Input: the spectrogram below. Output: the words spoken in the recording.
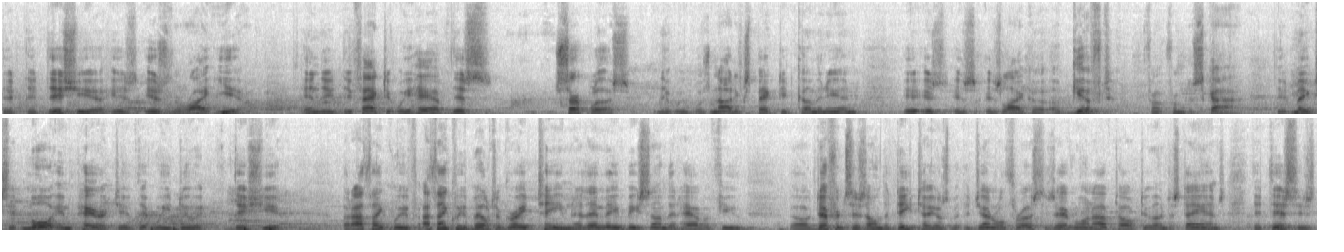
that, that this year is, is the right year. And the, the fact that we have this surplus that we, was not expected coming in is, is, is like a, a gift from, from the sky that makes it more imperative that we do it this year. But I think we've, I think we've built a great team. Now, there may be some that have a few uh, differences on the details, but the general thrust is everyone I've talked to understands that this is,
